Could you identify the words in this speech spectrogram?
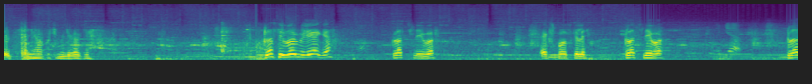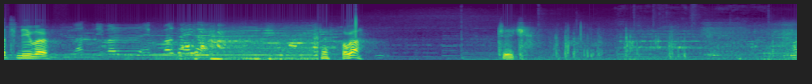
यहाँ कुछ मिलेगा क्या? क्लच लीवर मिलेगा क्या? क्लच लीवर एक्सपोज के लिए. क्लच लीवर क्लच लीवर होगा? ठीक. है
